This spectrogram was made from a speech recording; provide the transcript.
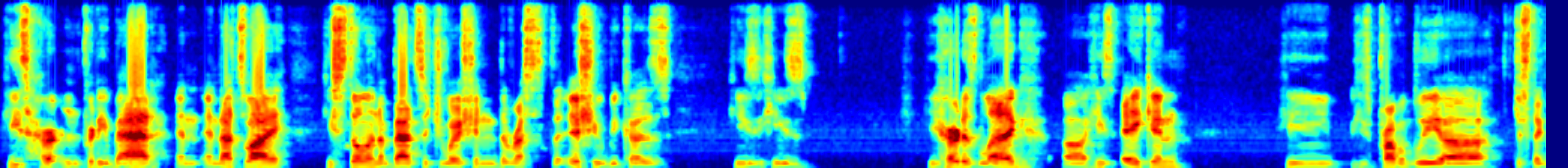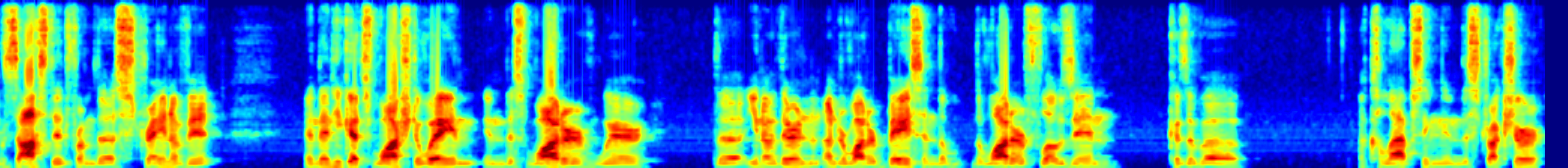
He's hurting pretty bad, and and that's why he's still in a bad situation the rest of the issue because he's he's he hurt his leg. Uh, he's aching. he he's probably uh, just exhausted from the strain of it, and then he gets washed away in, in this water where the you know they're in an underwater base and the the water flows in because of a a collapsing in the structure,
